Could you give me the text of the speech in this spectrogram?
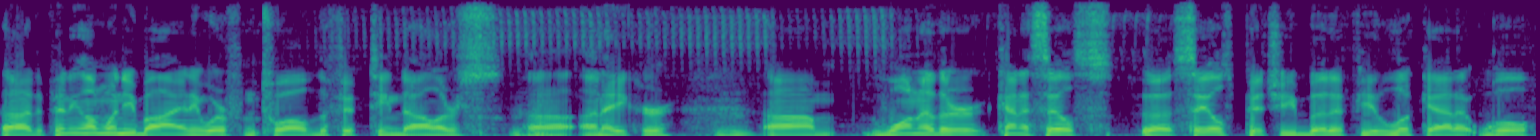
Uh, depending on when you buy, anywhere from twelve to fifteen dollars uh, an acre. Um, one other kind of sales uh, sales pitchy, but if you look at it, we'll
